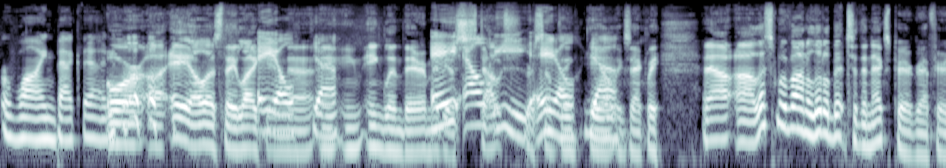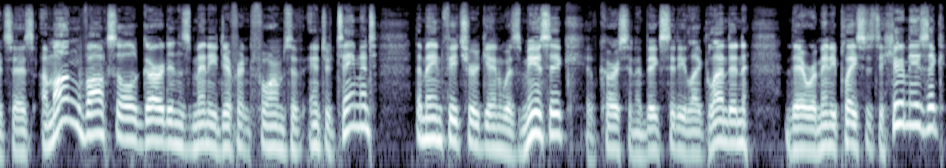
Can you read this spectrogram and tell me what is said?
or wine back then. Or uh, ale, as they like ale, in, uh, yeah. in, England there. Maybe A-L-E, ale, yeah. Ale, exactly. Now, uh, let's move on a little bit to the next paragraph here. It says Among Vauxhall Garden's many different forms of entertainment, the main feature again was music. Of course, in a big city like London, there were many places to hear music,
